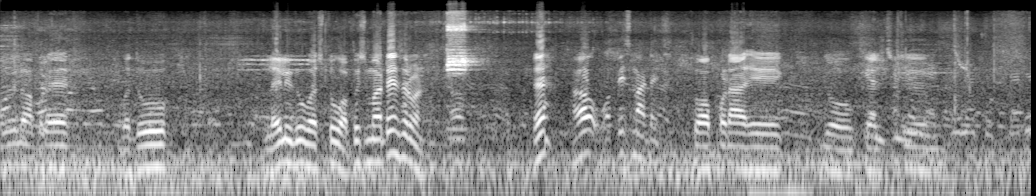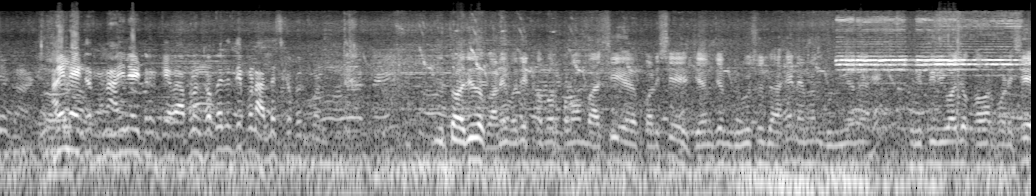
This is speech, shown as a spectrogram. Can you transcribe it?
જોઈ લો આપણે બધું લઈ લીધું વસ્તુ ઓફિસ માટે સરવણ? હે? હા ઓફિસ માટે ચોપડા હે જો કેલ્શિયમ હાઇલાઇટર પણ હાઇલાઇટર કહેવાય. આપણને ખબર નથી પણ હાલ જ ખબર પડે. એ તો હજી તો ઘણી બધી ખબર પડવામાં બાકી છે, પડશે. જેમ જેમ દિવસો જાહે ને એમ દુનિયાને રીતિ રિવાજો ખબર પડશે.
